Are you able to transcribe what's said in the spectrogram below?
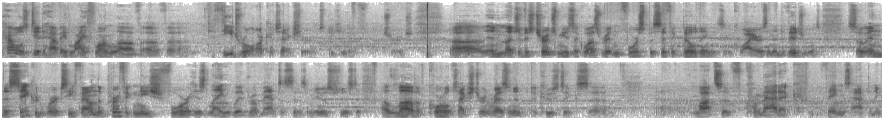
Howells did have a lifelong love of uh, cathedral architecture. Speaking of church, uh, and much of his church music was written for specific buildings and choirs and individuals. So in the sacred works, he found the perfect niche for his languid romanticism. It was just a, a love of choral texture and resonant acoustics. Uh, uh lots of chromatic things happening.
